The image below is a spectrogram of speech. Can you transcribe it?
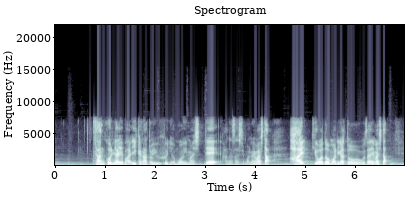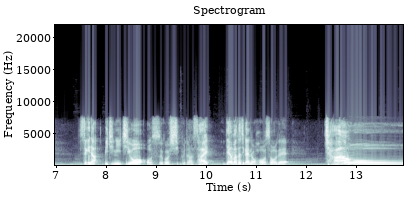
参考になればいいかなというふうに思いまして話させてもらいました。はい、今日はどうもありがとうございました。素敵な一日をお過ごしください。ではまた次回の放送で。チャオ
